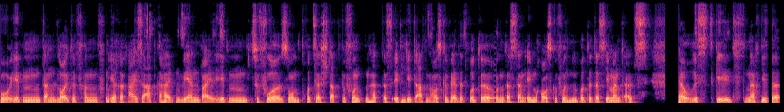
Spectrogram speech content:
wo eben dann Leute von, von ihrer Reise abgehalten werden, weil eben zuvor so ein Prozess stattgefunden hat, dass eben die Daten ausgewertet wurde und dass dann eben rausgefunden wurde, dass jemand als Terrorist gilt nach dieser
